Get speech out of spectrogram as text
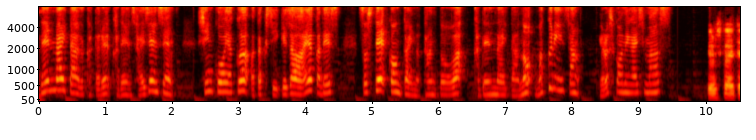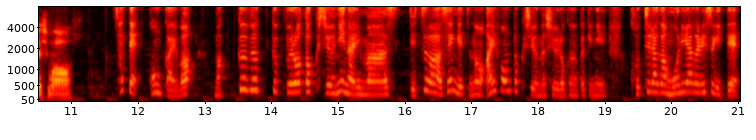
電ライターが語る家電最前線。進行役は私、池澤彩香です。そして今回の担当は家電ライターのマクリンさん。よろしくお願いします。よろしくお願いいたします。さて、今回は MacBook Pro 特集になります。実は先月の iPhone 特集の収録の時にこちらが盛り上がりすぎて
